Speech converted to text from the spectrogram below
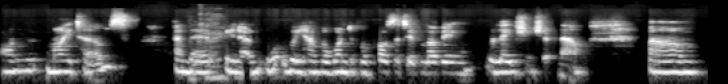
on my terms. And then, okay. you know, we have a wonderful, positive, loving relationship now. Um,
